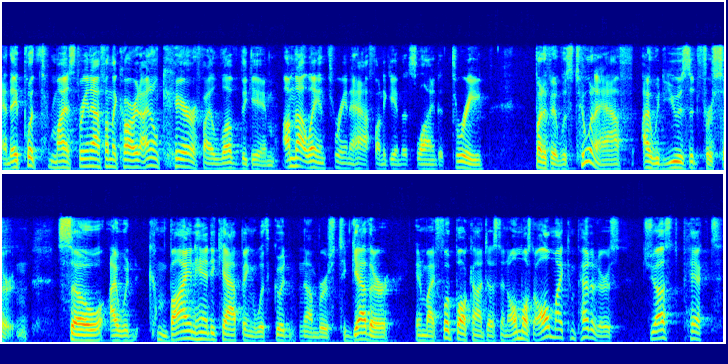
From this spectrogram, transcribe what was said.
and they put th- minus three and a half on the card. I don't care if I love the game. I'm not laying three and a half on a game that's lined at three. But if it was two and a half, I would use it for certain. So I would combine handicapping with good numbers together in my football contest. And almost all my competitors just picked,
